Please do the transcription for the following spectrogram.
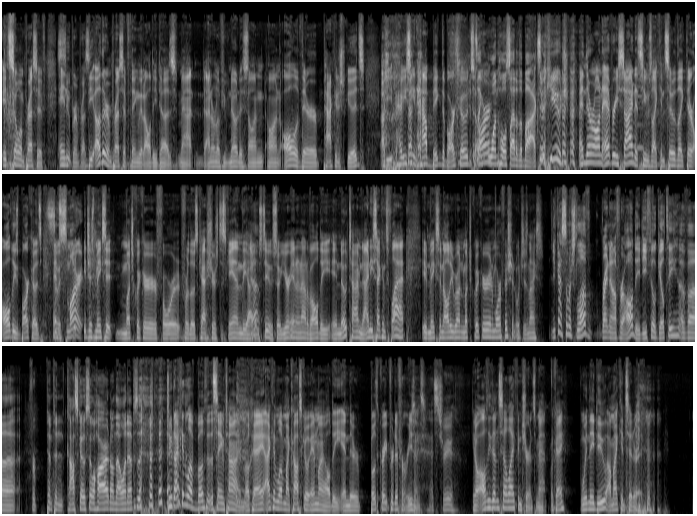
It's so impressive. And Super impressive. The other impressive thing that Aldi does, Matt, I don't know if you've noticed on on all of their packaged goods. Have you, have you seen how big the barcodes it's are? like one whole side of the box. they're huge and they're on every side it seems like and so like they're all these barcodes So and smart. it, it just makes it much quicker for for those cashiers to scan the items too so you're in and out of aldi in no time 90 seconds flat it makes an aldi run much quicker and more efficient which is nice You got so much love right now for Aldi. Do you feel guilty of uh for pimping Costco so hard on that one episode? dude i can love both at the same time okay i can love my costco and my aldi and they're both great for different reasons That's true. you know aldi doesn't sell life insurance matt okay when they do i might consider it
